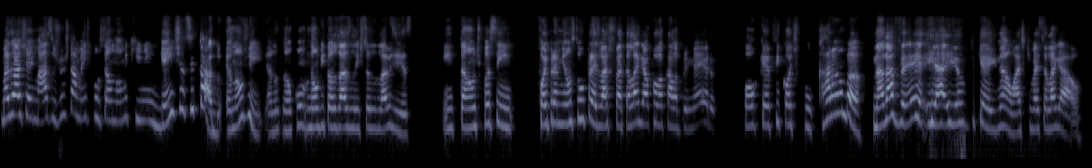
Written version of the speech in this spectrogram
Mas eu achei massa justamente por ser um nome que ninguém tinha citado. Eu não vi, eu não, não, não vi todas as listas do Léo Dias. Então, tipo assim, foi para mim uma surpresa. Eu acho que foi até legal colocá-la primeiro, porque ficou tipo, caramba, nada a ver. E aí eu fiquei, não, acho que vai ser legal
